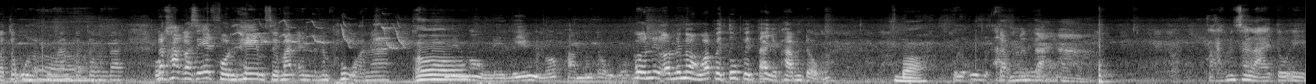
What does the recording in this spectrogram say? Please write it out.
ก็ต้องอุณหภูมินั้นก็ต้องได้ แล้วข้าก็สิเอ็ดฝนเทมเสือมันอันน้ำพุหัวหน้า เออนี่มองได้เลี้ยงมันว่าความมันตรงเออนี่เอาเลยมองว่าไปตู้เป็นใต้จะพามดงบ่ จับมันตายห่าตาย มันสลายตัวเอง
